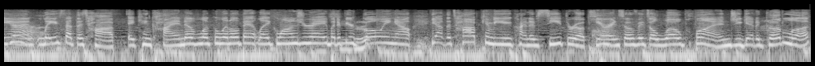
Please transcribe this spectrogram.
And Yeah. lace at the top, it can kind of look a little bit like lingerie, but if you're going out, yeah, the top can be kind of see through up here. And so if it's a low plunge, you get a good look.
